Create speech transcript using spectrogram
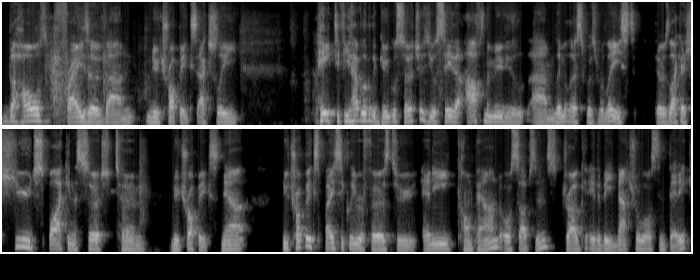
the whole phrase of um, nootropics actually peaked. If you have a look at the Google searches, you'll see that after the movie um, Limitless was released, there was like a huge spike in the search term nootropics. Now, nootropics basically refers to any compound or substance, drug, either be natural or synthetic,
